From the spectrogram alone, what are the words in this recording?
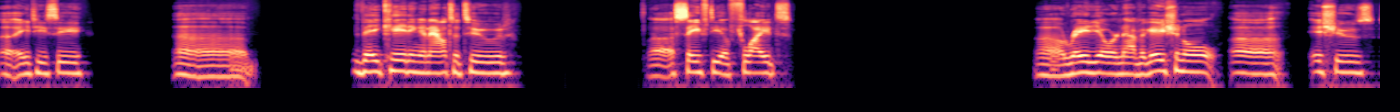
uh, ATC. Uh, vacating an altitude. Uh, safety of flight. Uh, radio or navigational uh, issues.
